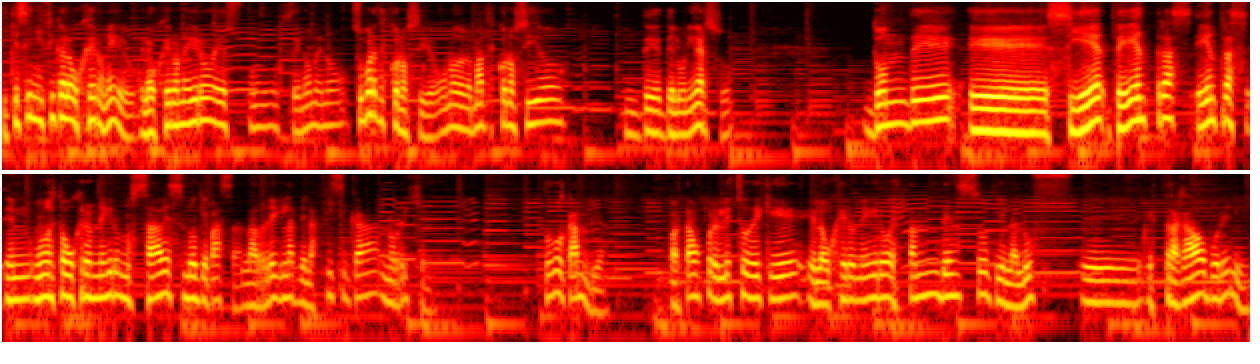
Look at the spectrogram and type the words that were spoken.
¿Y qué significa el agujero negro? El agujero negro es un fenómeno súper desconocido, uno de los más desconocidos de- del universo, donde eh, si e- te entras, entras en uno de estos agujeros negros no sabes lo que pasa, las reglas de la física no rigen, todo cambia. Partamos por el hecho de que el agujero negro es tan denso que la luz eh, es tragado por él.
